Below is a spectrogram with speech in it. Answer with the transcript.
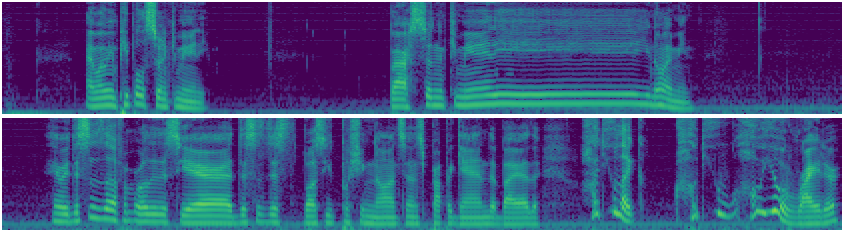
and I mean people of certain community certain community, you know what I mean. Anyway, this is uh, from earlier this year. This is just BuzzFeed pushing nonsense propaganda by other. How do you like? How do you? How are you a writer,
